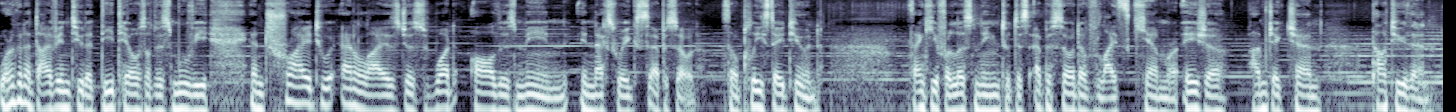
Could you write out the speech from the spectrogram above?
we're going to dive into the details of this movie and try to analyze just what all this mean in next week's episode. So please stay tuned. Thank you for listening to this episode of Lights Camera Asia. I'm Jake Chen. Talk to you then.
